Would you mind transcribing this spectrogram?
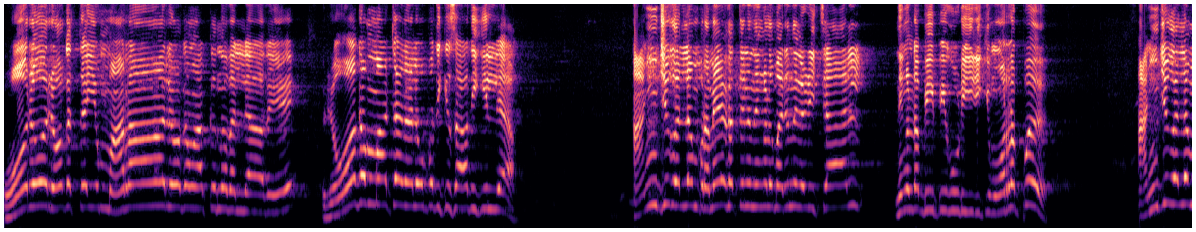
ഓരോ രോഗത്തെയും മാറാരോഗമാക്കുന്നതല്ലാതെ രോഗം മാറ്റാൻ അലോപ്പതിക്ക് സാധിക്കില്ല. അഞ്ചു കൊല്ലം പ്രമേഹത്തിന് നിങ്ങൾ മരുന്ന് കഴിച്ചാൽ നിങ്ങളുടെ ബി പി കൂടിയിരിക്കും. ഉറപ്പ്. അഞ്ചു കൊല്ലം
